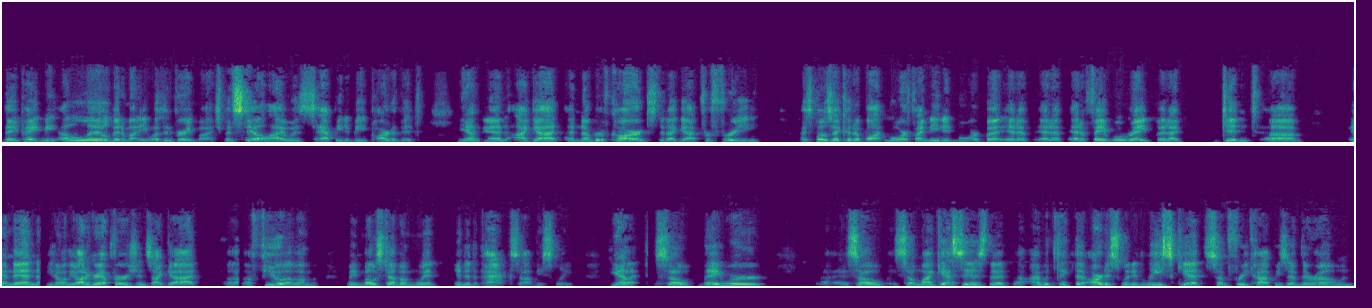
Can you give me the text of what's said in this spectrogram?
they paid me a little bit of money. It wasn't very much, but still, I was happy to be part of it. Yeah. And then I got a number of cards that I got for free. I suppose I could have bought more if I needed more, but at a at a at a favorable rate, but I didn't. Um, and then you know, in the autograph versions, I got uh, a few of them I mean, most of them went into the packs, obviously. Yeah. So they were. Uh, so so my guess is that I would think the artists would at least get some free copies of their own,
